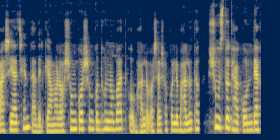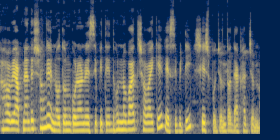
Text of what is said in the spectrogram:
পাশে আছেন, তাদেরকে আমার অসংখ্য অসংখ্য ধন্যবাদ ও ভালোবাসা। সকলে ভালো থাক, সুস্থ থাকুন। দেখা হবে আপনাদের সঙ্গে নতুন কোনো রেসিপিতে ধন্যবাদ সবাইকে। রেসিপিটি শেষ পর্যন্ত দেখার জন্য।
